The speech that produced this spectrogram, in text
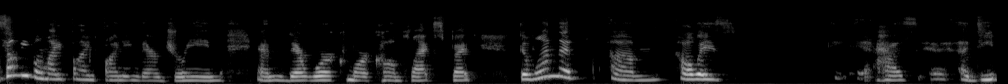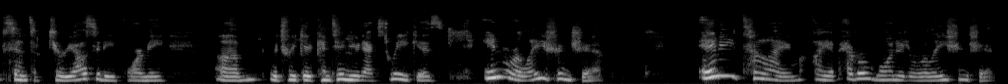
Some people might find finding their dream and their work more complex, but the one that um, always has a deep sense of curiosity for me, um, which we could continue next week, is in relationship anytime I have ever wanted a relationship,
